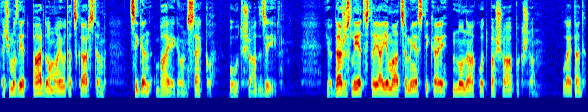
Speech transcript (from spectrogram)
Taču mazliet pārdomājot, atskārstam, cik gan baiga un sekla būtu šāda dzīve. Jo dažas lietas tajā iemācāmies tikai nonākot pašā apakšā, lai tad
